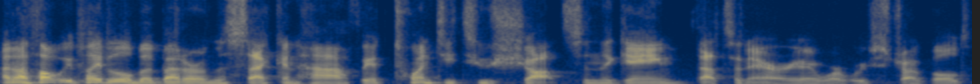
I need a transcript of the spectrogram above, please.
And I thought we played a little bit better in the second half. We had 22 shots in the game. That's an area where we've struggled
